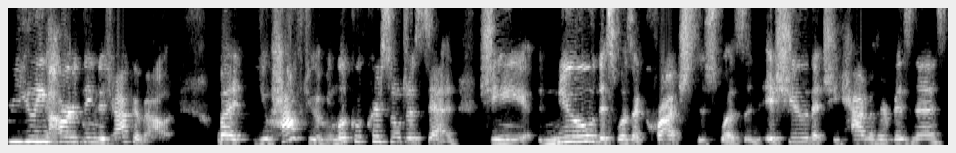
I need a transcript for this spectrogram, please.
really hard thing to talk about. But you have to. I mean, look what Crystal just said. She knew this was a crutch, this was an issue that she had with her business.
